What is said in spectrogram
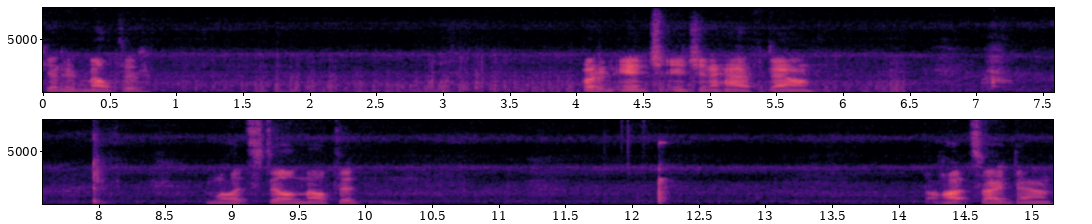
get it melted. About an inch, inch and a half down. While it's still melted, the hot side down.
